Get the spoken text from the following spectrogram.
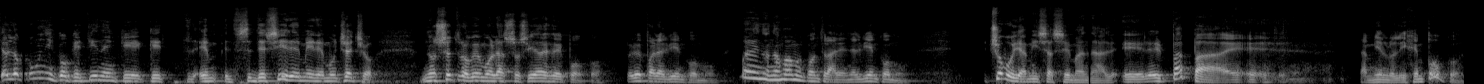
Lo único que tienen que, que, em, decir es, mire, muchacho, nosotros vemos las sociedades de poco, pero es para el bien común. Bueno, nos vamos a encontrar en el bien común. Yo voy a misa semanal. El, el Papa eh, eh, también lo eligen poco.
